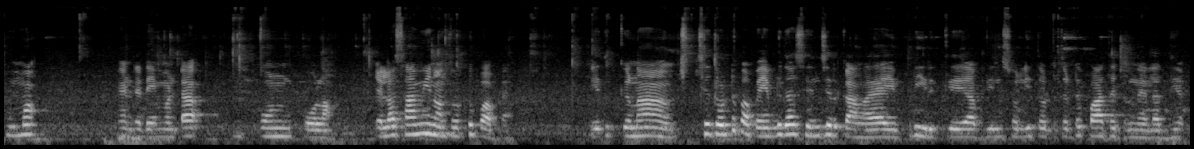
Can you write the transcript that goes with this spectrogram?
சும்மா என்டர்டெயின்மெண்ட்டாக ஃபோன் போகலாம் எல்லா சாமியும் நான் தொட்டு பார்ப்பேன். எதுக்குன்னா சரி தொட்டு பார்ப்பேன். எப்படி தான் செஞ்சுருக்காங்க எப்படி இருக்குது அப்படின்னு சொல்லி தொட்டு தொட்டு பார்த்துட்டு இருந்தேன் எல்லாத்தையும்.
